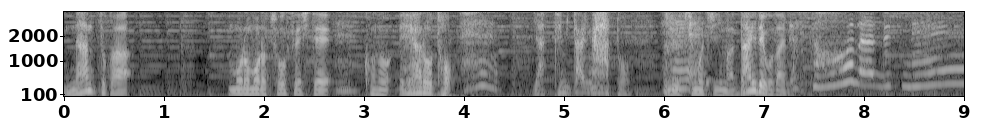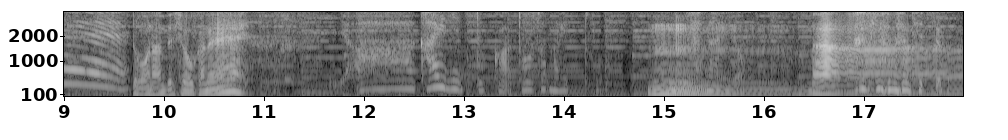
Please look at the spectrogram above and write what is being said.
い。なんとかもろもろ調整してこのエアロとやってみたいなという気持ち今大でございます。そうなんですね。どうなんでしょうかね。いやー会議とか通さないとうーん。じゃないの。まあ。なんでしょう。あ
